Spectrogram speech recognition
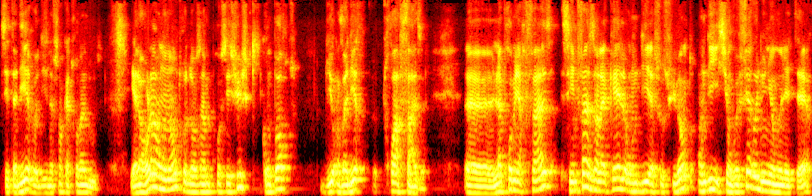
c'est-à-dire 1992. Et alors là, on entre dans un processus qui comporte, on va dire, trois phases. Euh, la première phase, c'est une phase dans laquelle on dit la chose suivante, on dit si on veut faire une union monétaire,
